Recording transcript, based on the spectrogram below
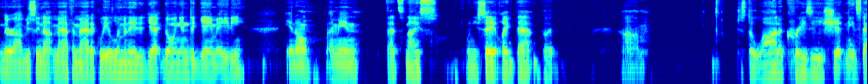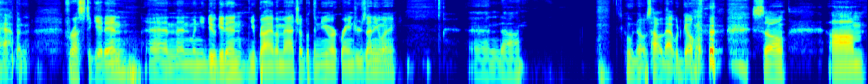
They're obviously not mathematically eliminated yet going into game 80. You know, I mean, that's nice when you say it like that, but um, just a lot of crazy shit needs to happen for us to get in. And then when you do get in, you probably have a matchup with the New York Rangers anyway. And uh, who knows how that would go. so, um,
